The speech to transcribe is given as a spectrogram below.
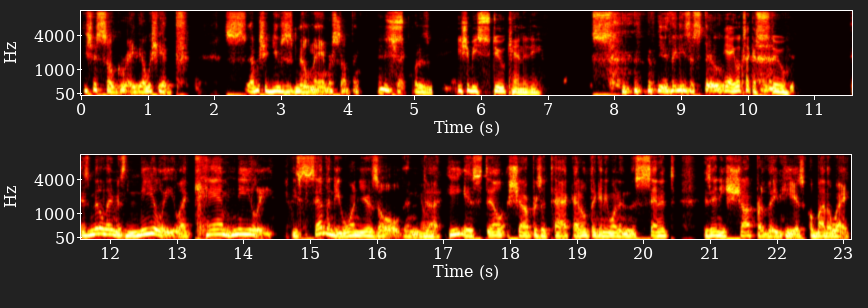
He's just so great. I wish he had. I wish he'd use his middle name or something. Let me check. What is? He should be Stu Kennedy. you think he's a Stu? Yeah, he looks like a Stu. His middle name is Neely, like Cam Neely. He's 71 years old, and uh, he is still sharp as a tack. I don't think anyone in the Senate is any sharper than he is. Oh, by the way,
